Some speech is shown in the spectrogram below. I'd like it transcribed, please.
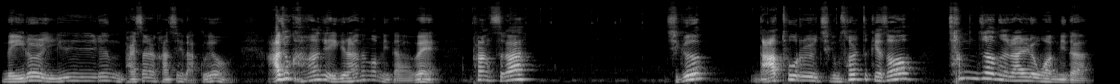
근데 이럴 일은 발생할 가능성이 낮고요. 아주 강하게 얘기를 하는 겁니다. 왜? 프랑스가 지금 나토를 지금 설득해서 참전을 하려고 합니다.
